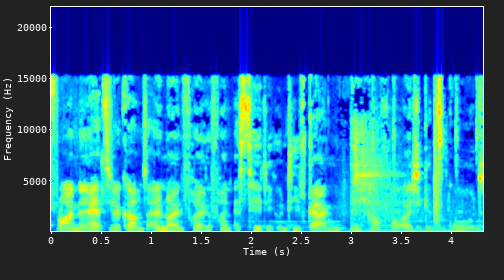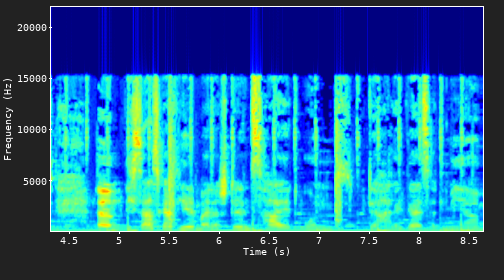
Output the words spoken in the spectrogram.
Freunde, herzlich willkommen zu einer neuen Folge von Ästhetik und Tiefgang. Ich hoffe, euch geht's gut. Ähm, ich saß gerade hier in meiner stillen Zeit und der Heilige Geist hat mir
